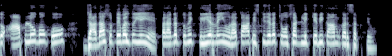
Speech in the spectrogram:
तो आप लोगों को ज़्यादा सुटेबल तो यही है, पर अगर तुम्हें क्लियर नहीं हो रहा तो आप इसकी जगह चौसठ लिख के भी काम कर सकते हो।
